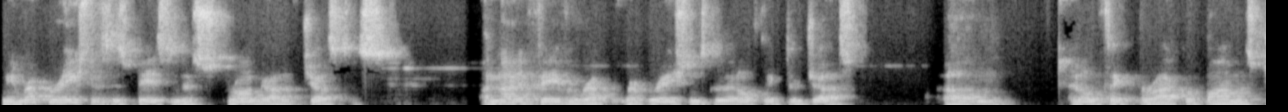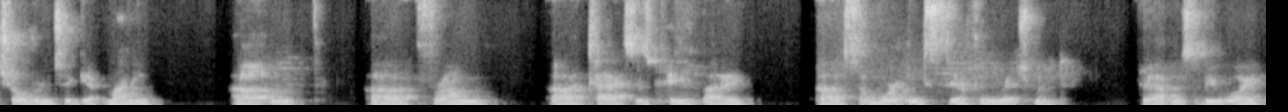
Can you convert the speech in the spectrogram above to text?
I mean, reparations is based on a strong God of justice. I'm not in favor of rep- reparations because I don't think they're just. Um, I don't think Barack Obama's children should get money um, uh, from uh, taxes paid by uh, some working stiff in Richmond who happens to be white.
